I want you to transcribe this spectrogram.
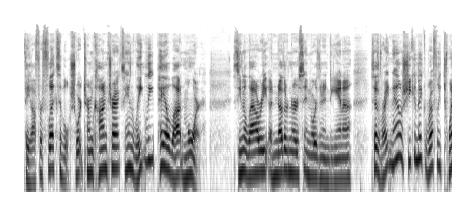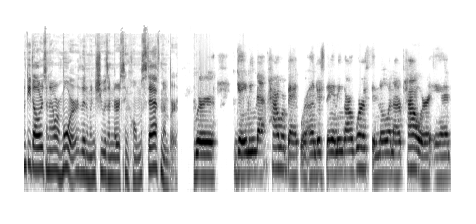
They offer flexible, short term contracts and lately pay a lot more. Zena Lowry, another nurse in northern Indiana, says right now she can make roughly $20 an hour more than when she was a nursing home staff member. We're gaining that power back. We're understanding our worth and knowing our power, and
